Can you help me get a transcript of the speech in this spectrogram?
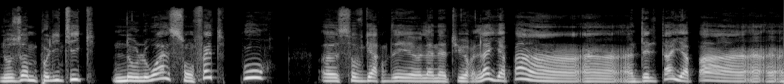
nos hommes politiques, nos lois sont faites pour euh, sauvegarder euh, la nature. Là, il n'y a pas un, delta, il n'y a pas un, un,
